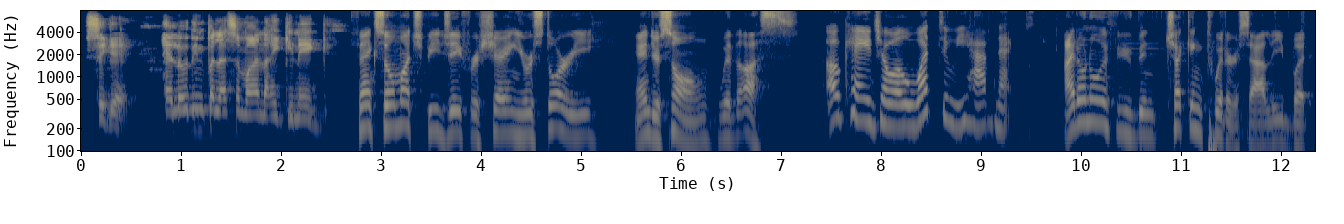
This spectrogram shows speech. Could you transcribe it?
Sige. Hello din pala sa mga nakikinig. Thanks so much, PJ, for sharing your story and your song with us. Okay, Joel, what do we have next? I don't know if you've been checking Twitter, Sally, but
